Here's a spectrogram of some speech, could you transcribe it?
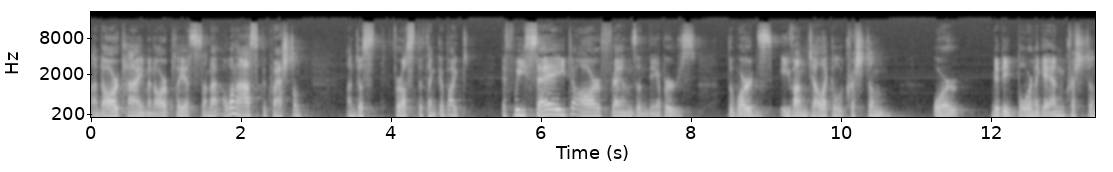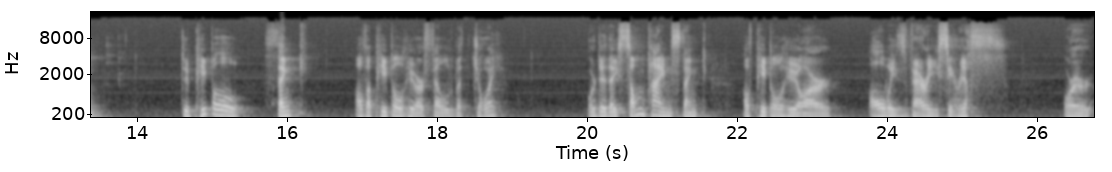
and our time and our place. And I, I want to ask the question, and just for us to think about. If we say to our friends and neighbours the words evangelical Christian or maybe born again Christian, do people think of a people who are filled with joy? Or do they sometimes think of people who are always very serious or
